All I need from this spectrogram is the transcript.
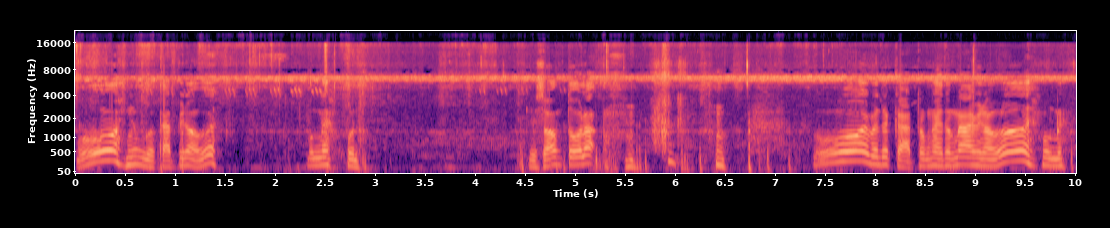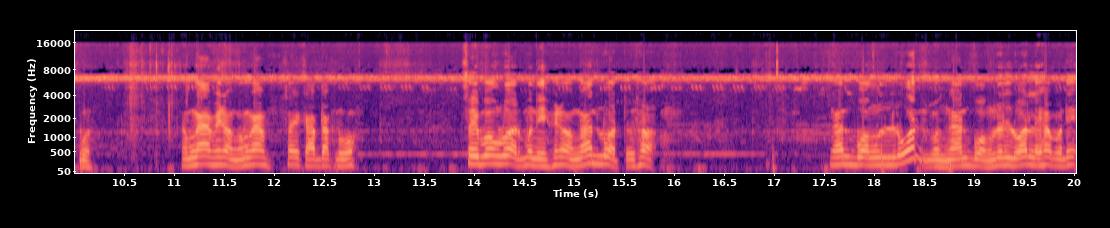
โอ้ยยุ่งกับกัดพี่น้องเอ้ยมึงเนี่ยคุณ มีสองตัวละโอ้ยบรรยากาศตรงไห้ตรงหน้าพี่น้องเอ้ยพวกนี้ทำงานพี่น้องทำงานใส่กาบดักหนูใส่บวงลวดมือนี้พี่น้องงานลวดโดยเฉาะงานบวงล้วนงานบวงล้วนๆเลยครับวันนี้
